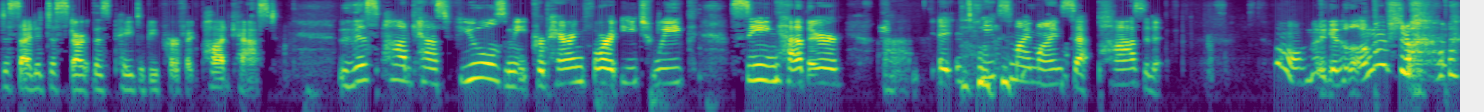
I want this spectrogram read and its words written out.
decided to start this Paid to Be Perfect podcast. This podcast fuels me preparing for it each week, seeing Heather. Uh, it, it keeps my mindset positive. Oh, I'm gonna get a little emotional.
